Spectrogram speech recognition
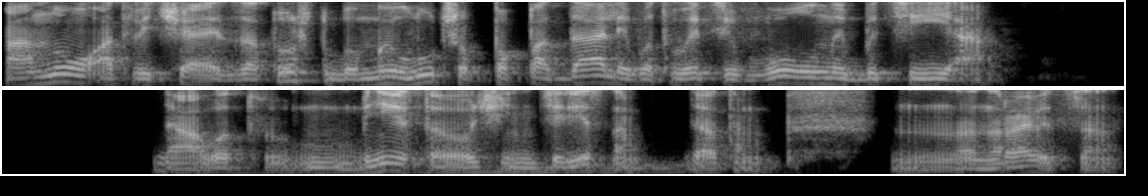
оно отвечает за то, чтобы мы лучше попадали вот в эти волны бытия. Да, вот мне это очень интересно, да, там нравится.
